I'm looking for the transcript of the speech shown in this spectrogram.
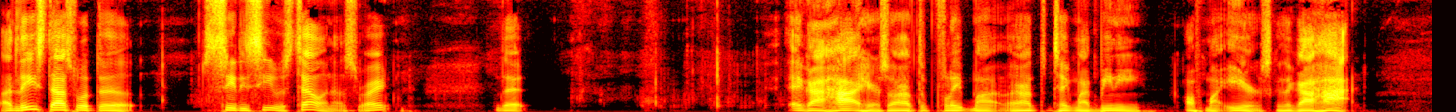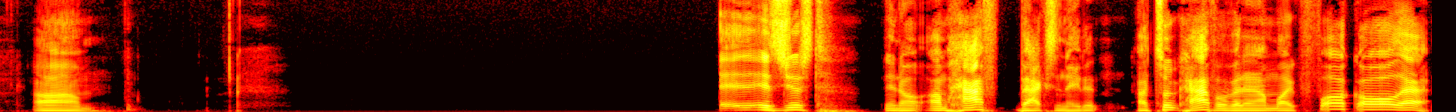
At least that's what the CDC was telling us, right? That it got hot here, so I have to flip my I have to take my beanie off my ears because it got hot. Um it's just you know i'm half vaccinated. I took half of it and i'm like fuck all that.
